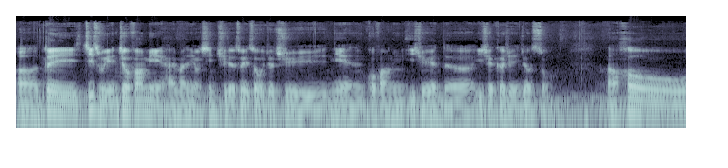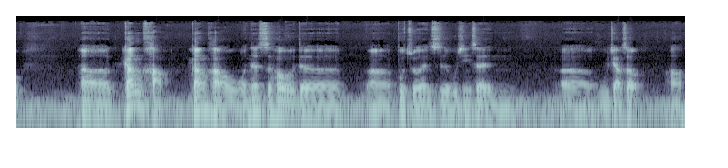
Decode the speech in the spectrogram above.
呃，对基础研究方面也还蛮有兴趣的，所以说我就去念国防医学院的医学科学研究所。然后呃，刚好刚好我那时候的呃部主任是吴兴盛呃吴教授，好。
